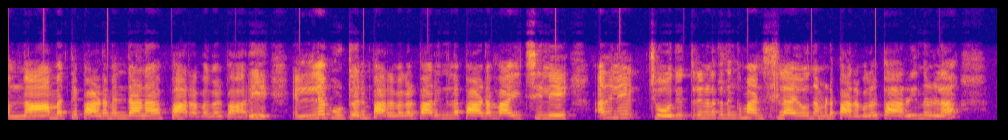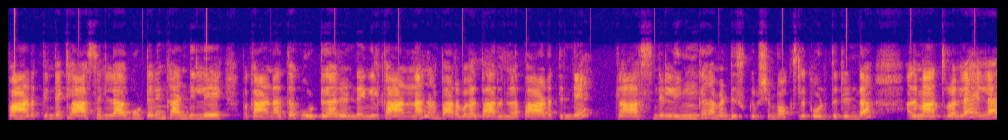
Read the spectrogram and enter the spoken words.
ഒന്നാമത്തെ പാഠം എന്താണ്? പറവകൾ പാറി. എല്ലാ കൂട്ടുകാരും പറവകൾ പാറി എന്നുള്ള പാഠം വായിച്ചില്ലേ? അതിലെ ചോദ്യോത്തരങ്ങളൊക്കെ നിങ്ങൾക്ക് മനസ്സിലായോ? നമ്മുടെ പറവകൾ പാറി എന്നുള്ള പാഠത്തിന്റെ ക്ലാസ് എല്ലാ കൂട്ടുകാരും കണ്ടില്ലേ? അപ്പൊ കാണാത്ത കൂട്ടുകാരുണ്ടെങ്കിൽ കാണണം. പറവകൾ പാറി എന്നുള്ള പാഠത്തിന്റെ ക്ലാസ്സിന്റെ ലിങ്ക് നമ്മൾ ഡിസ്ക്രിപ്ഷൻ ബോക്സിൽ കൊടുത്തിട്ടുണ്ട്. അത് മാത്രമല്ല എല്ലാ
